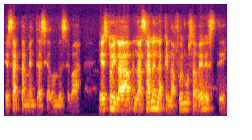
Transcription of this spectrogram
exactamente hacia dónde se va esto y la, la, sala en la que la fuimos a ver, este,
